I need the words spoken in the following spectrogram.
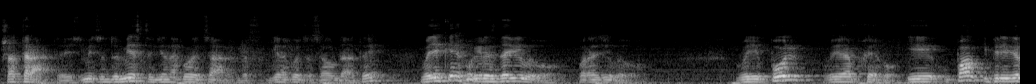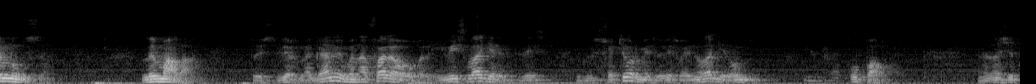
шатра, то есть имеется в виду место, где находятся, ар- где находятся солдаты, Воякеху и раздавил его, поразил его. Воеполь, Воеабхеху. И упал и перевернулся. Лемала, то есть вверх ногами, Ванафаля Оголь. И весь лагерь, этот весь шатер, весь военный лагерь, он упал. Значит,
